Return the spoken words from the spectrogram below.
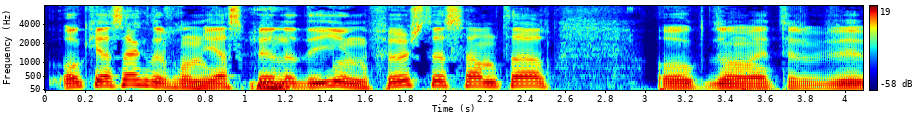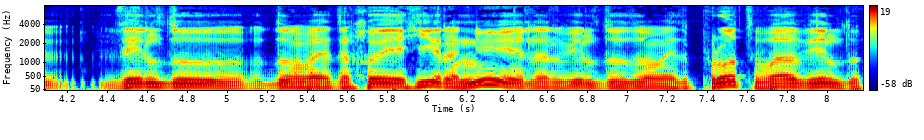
och jag sa till honom, jag spelade in första samtal och de vet, vill du de vet, höja hyran nu eller vill du de vet, prata? Vad vill du?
